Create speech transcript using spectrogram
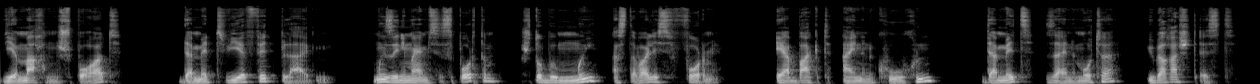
Wir machen Sport, damit wir fit bleiben. Мы занимаемся спортом, чтобы мы оставались в форме. Er backt einen Kuchen, damit seine Mutter überrascht ist.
